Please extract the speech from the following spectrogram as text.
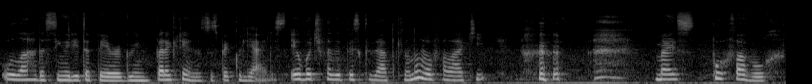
O Lar da Senhorita Peregrine para Crianças Peculiares. Eu vou te fazer pesquisar porque eu não vou falar aqui. mas, por favor,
